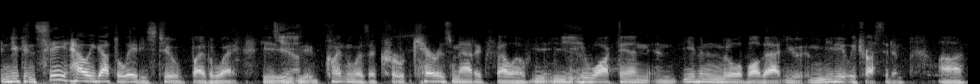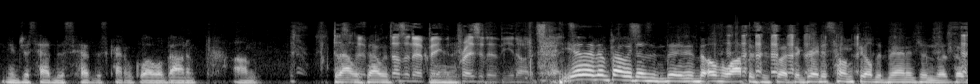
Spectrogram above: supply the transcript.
And you can see how he got the ladies too. By the way, he, Yeah. he- Clinton was a char- charismatic fellow. He, he, he walked in, and even in the middle of all that, you immediately trusted him. Uh, he just had this had this kind of glow about him. Um, that Doesn't was that was doesn't hurt being yeah. the president of the United States. Yeah, that probably doesn't. The, the Oval Office is what the greatest home field advantage in the, the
